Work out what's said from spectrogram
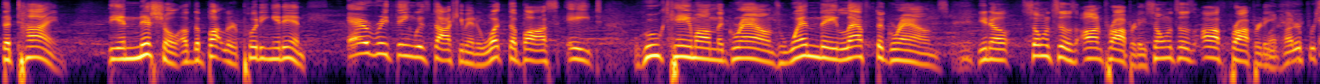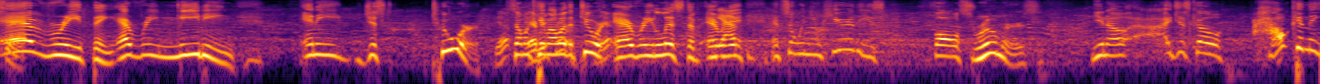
The time, the initial of the butler putting it in. Everything was documented. What the boss ate, who came on the grounds, when they left the grounds. You know, so and so's on property, so and so's off property. 100%. Everything, every meeting, any just tour. Yep, Someone every came out with a tour. tour. Yep. Every list of everything. Yep. And so when you hear these false rumors, you know, I just go, how can they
